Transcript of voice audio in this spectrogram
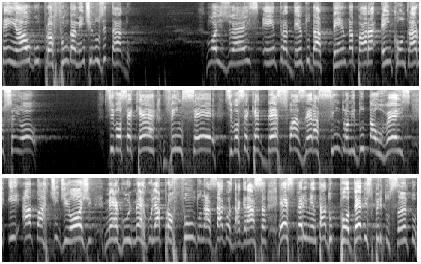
tem algo profundamente inusitado. Moisés entra dentro da tenda para encontrar o Senhor se você quer vencer, se você quer desfazer a síndrome do talvez e a partir de hoje mergulhar profundo nas águas da graça, experimentar do poder do Espírito Santo,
